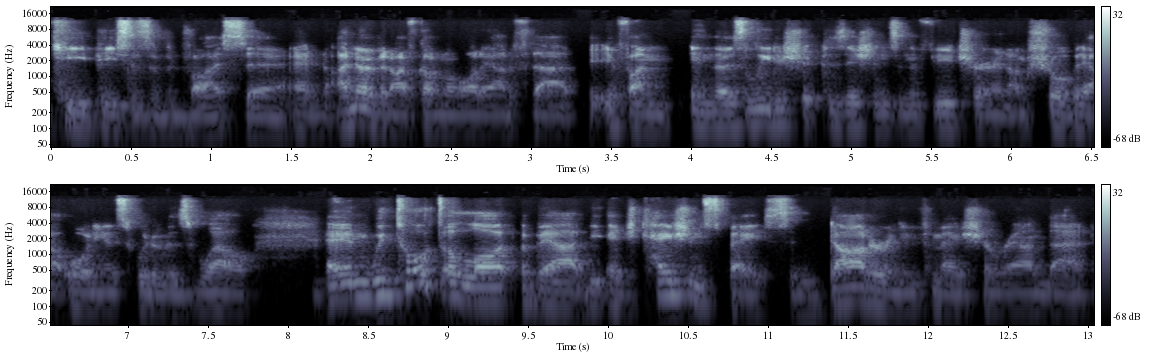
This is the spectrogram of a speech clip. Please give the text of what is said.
key pieces of advice there. And I know that I've gotten a lot out of that if I'm in those leadership positions in the future. And I'm sure that our audience would have as well. And we talked a lot about the education space and data and information around that.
